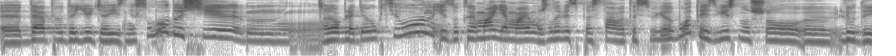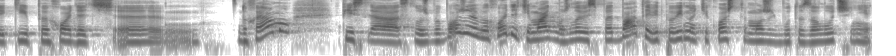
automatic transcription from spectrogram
е, Де продають різні солодощі, роблять аукціон, і, зокрема, я маю можливість представити свої роботи. І звісно, що е, люди, які приходять до храму після служби Божої, виходять і мають можливість придбати. Відповідно, ті кошти можуть бути залучені,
